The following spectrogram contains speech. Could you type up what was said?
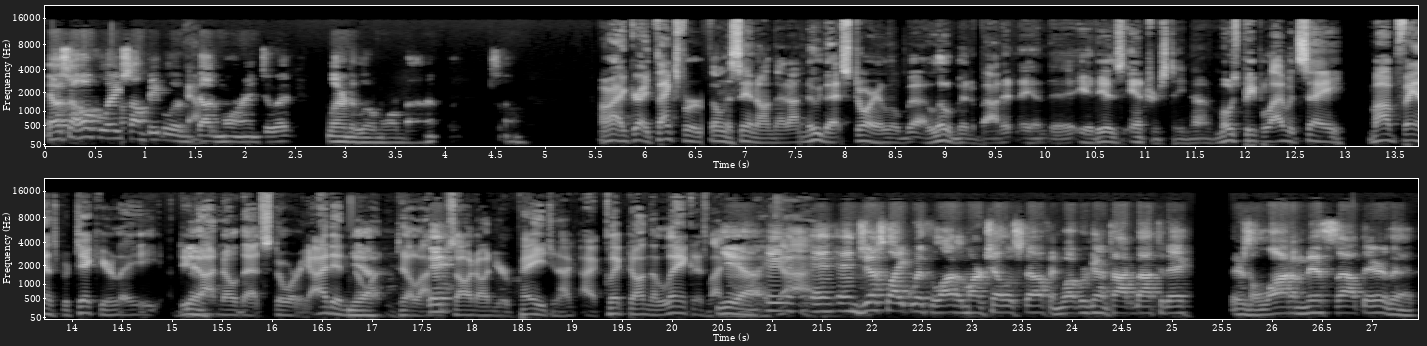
You know, so hopefully some people have yeah. dug more into it, learned a little more about it. So. All right, great. Thanks for filling us in on that. I knew that story a little bit, a little bit about it, and uh, it is interesting. Uh, most people, I would say, mob fans particularly, do yeah. not know that story. I didn't know yeah. it until I it, saw it on your page, and I, I, clicked on the link, and it's like, yeah, oh and, and, and just like with a lot of Marcello stuff and what we're going to talk about today, there's a lot of myths out there that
